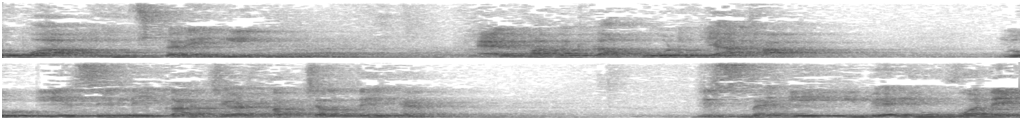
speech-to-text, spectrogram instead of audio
को आप यूज़ करेंगे। अल्फ़ाबेट का कोड क्या था? जो ए से लेकर जेड तक चलते हैं, जिसमें ए की वैल्यू वन है।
